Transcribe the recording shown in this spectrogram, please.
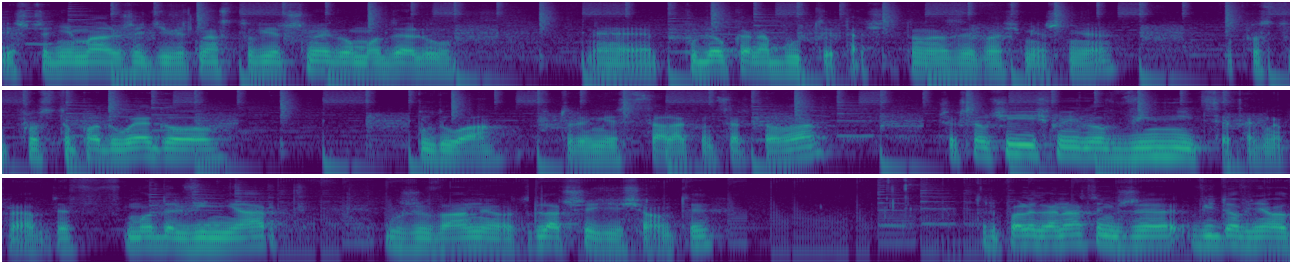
jeszcze niemalże XIX-wiecznego modelu pudełka na buty, tak się to nazywa śmiesznie. Po prostu prostopadłego pudła, w którym jest sala koncertowa. Przekształciliśmy go w winnicę tak naprawdę, w model winiard używany od lat 60., który polega na tym, że widownia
